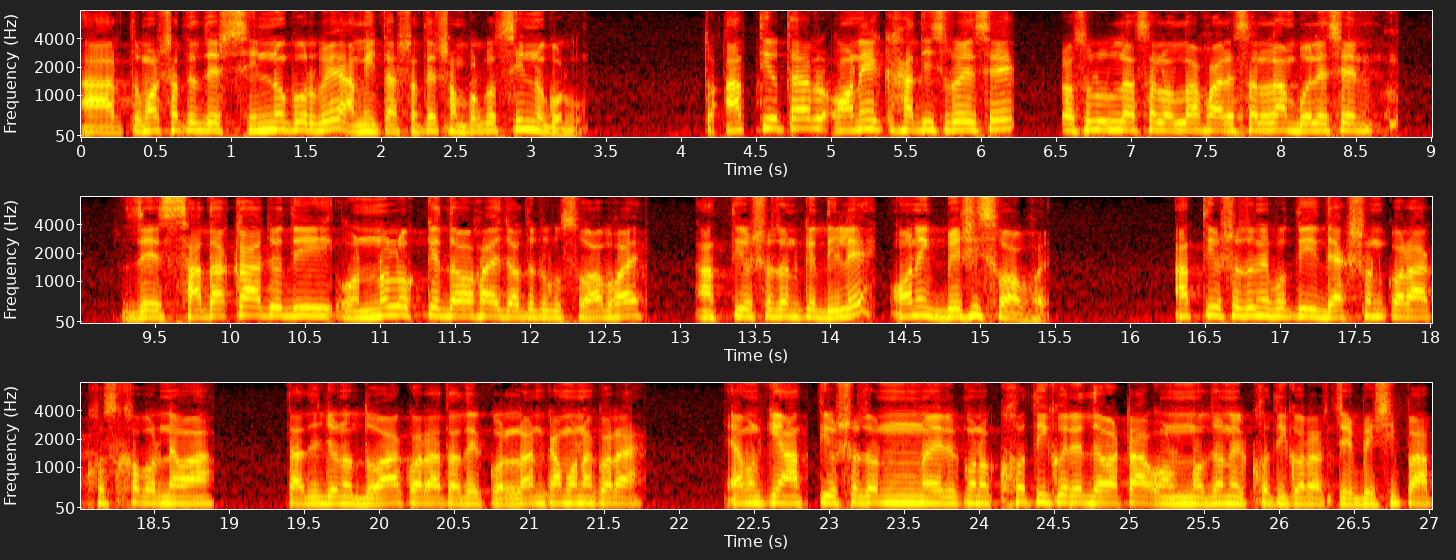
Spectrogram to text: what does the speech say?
আর তোমার সাথে যে ছিন্ন করবে আমি তার সাথে সম্পর্ক ছিন্ন করব। তো আত্মীয়তার অনেক হাদিস রয়েছে। রসুল্লাহ সাল্লাহ আলিয়াল্লাম বলেছেন যে, সাদাকা যদি অন্য লোককে দেওয়া হয়, যতটুকু সোয়াব হয়, আত্মীয় স্বজনকে দিলে অনেক বেশি সোয়াব হয়। আত্মীয় স্বজনের প্রতি দেখশন করা, খোঁজখবর নেওয়া, তাদের জন্য দোয়া করা, তাদের কল্যাণ কামনা করা, এমনকি আত্মীয় স্বজনের কোনো ক্ষতি করে দেওয়াটা অন্যজনের ক্ষতি করার চেয়ে বেশি পাপ।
